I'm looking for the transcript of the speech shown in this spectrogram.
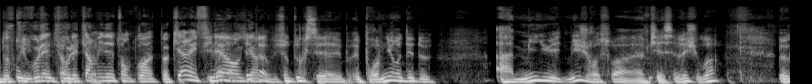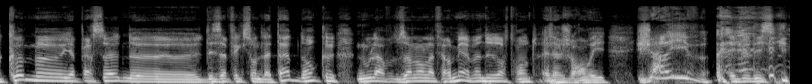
donc tu voulais, tu terminer ton tournoi de poker et filer en gain. Surtout que c'est pour revenir au D2. À minuit et demi, je reçois un petit SMS, je vois. Euh, comme il y a personne euh, des affections de la table, donc euh, nous, la, nous allons la fermer à 22h30. Et là, je leur envoyé, j'arrive Et je décide.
